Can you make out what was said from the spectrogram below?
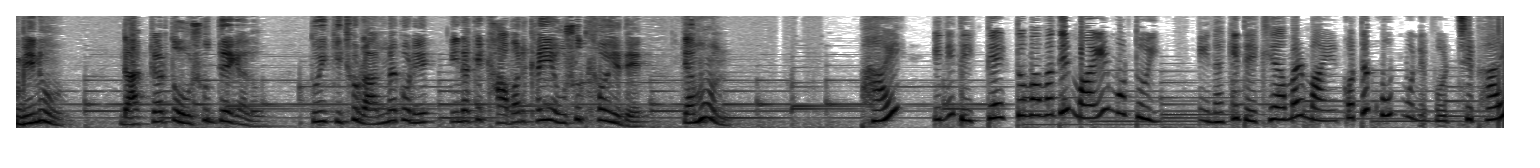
বিনু ডাক্তার তো ওষুধ দিয়ে গেল। তুই কিছু রান্না করে ইনাকে খাবার খাইয়ে ওষুধ খাওয়িয়ে দে। কেমন? ভাই ইনি দেখতে একদম আমাদের মায়ের মতোই। এনাকে দেখে আমার মায়ের কথা খুব মনে পড়ছে ভাই।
